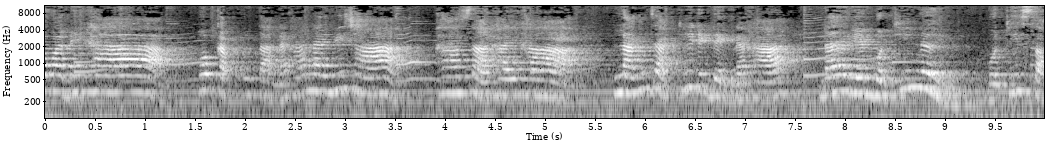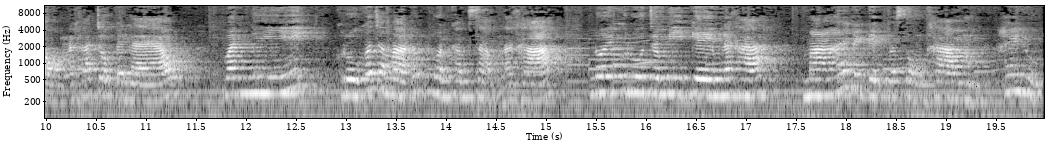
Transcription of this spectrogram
สวัสดีค่ะ พบกับครูตันนะคะในวิชา ภาษาไทยค่ะ หลังจากที่เด็กๆนะคะ ได้เรียนบทที่ 1 บทที่ 2 นะคะ จบไปแล้ว วันนี้ครูก็จะมาทบทวนคำศัพท์นะคะ โดยครูจะมีเกมนะคะ มาให้เด็กๆผสมคำให้ถูก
